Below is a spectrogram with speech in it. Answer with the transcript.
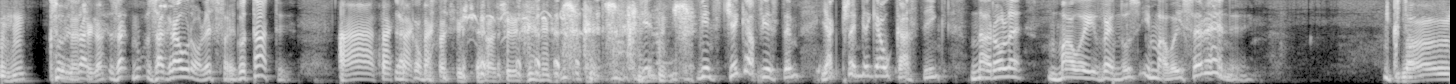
Mhm. Który za, za, zagrał rolę swojego taty. A, tak, tak tak, tak, oczywiście. więc, więc ciekaw jestem, jak przebiegał casting na rolę małej Wenus i małej Sereny. Kto? No,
